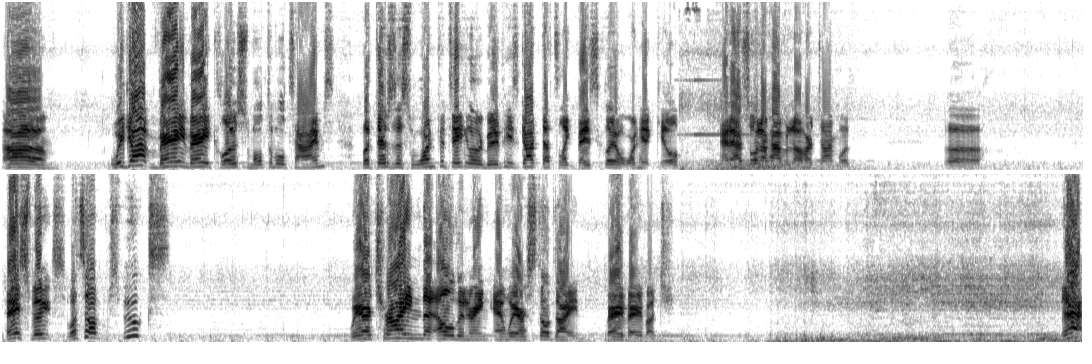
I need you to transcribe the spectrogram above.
Um, we got very, very close multiple times, but there's this one particular move he's got that's like basically a one-hit kill, and that's what I'm having a hard time with. Uh, hey Spooks, what's up, Spooks? We are trying the Elden Ring and we are still dying. Very, very much. Yeah!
